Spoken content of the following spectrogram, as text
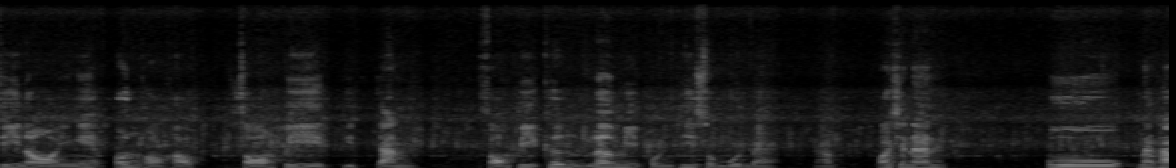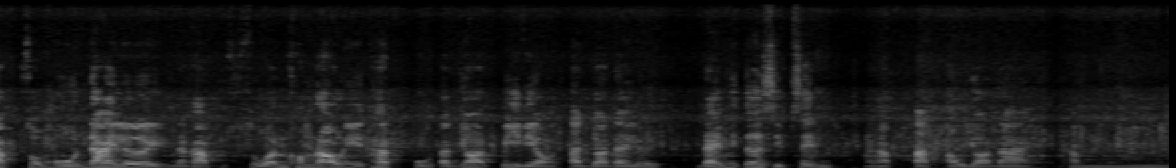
สี่หน่ออย่างนี้ต้นของเขาสองปีติดจันทร์สองปีครึ่งเริ่มมีผลที่สมบูรณ์แบบนะครับ เพราะฉะนั้นปลูกนะครับสมบูรณ์ได้เลยนะครับ สวนของเรานี่ถ้าปลูกตัดยอดปีเดียว ตัดยอดได้เลยไดมิเตอร์10เซนนะครับ ตัดเอายอดได้ครับอืม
